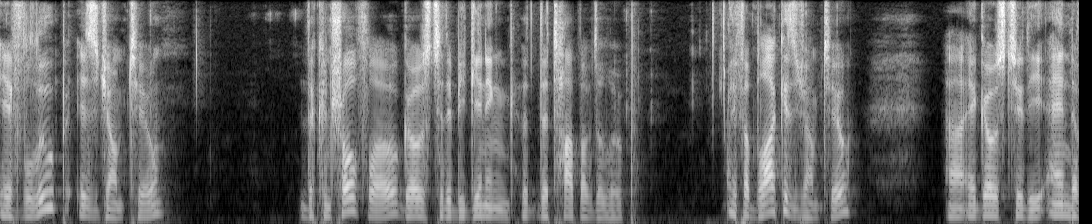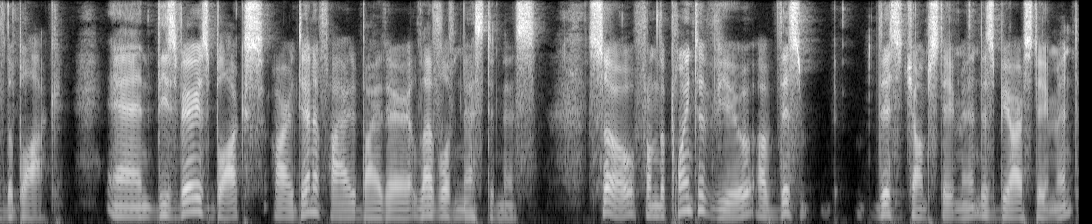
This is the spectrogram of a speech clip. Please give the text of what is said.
if loop is jumped to, the control flow goes to the beginning, the top of the loop. If a block is jumped to, uh, it goes to the end of the block. And these various blocks are identified by their level of nestedness. So from the point of view of this, this jump statement, this BR statement,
